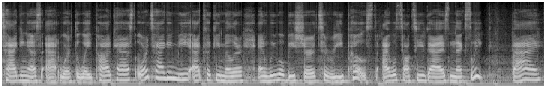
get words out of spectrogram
tagging us at Worth the Wait podcast, or tagging me at Cookie Miller, and we will be sure to repost. I will talk to you guys next week. Bye.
